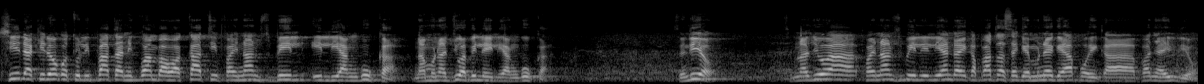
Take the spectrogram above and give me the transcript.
Shida kidogo tulipata ni kwamba wakati finance bill ilianguka, na mnajua vile ilianguka, si ndio? Mnajua finance bill ilienda ikapata segemnege hapo ikafanya hivyo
